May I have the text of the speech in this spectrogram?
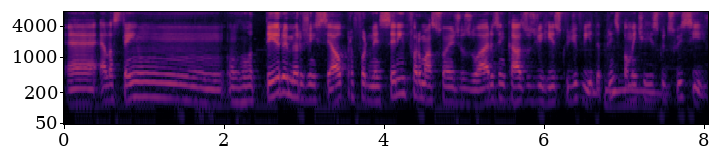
É, elas têm um, um roteiro emergencial para fornecer informações de usuários em casos de risco de vida, principalmente risco de suicídio.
